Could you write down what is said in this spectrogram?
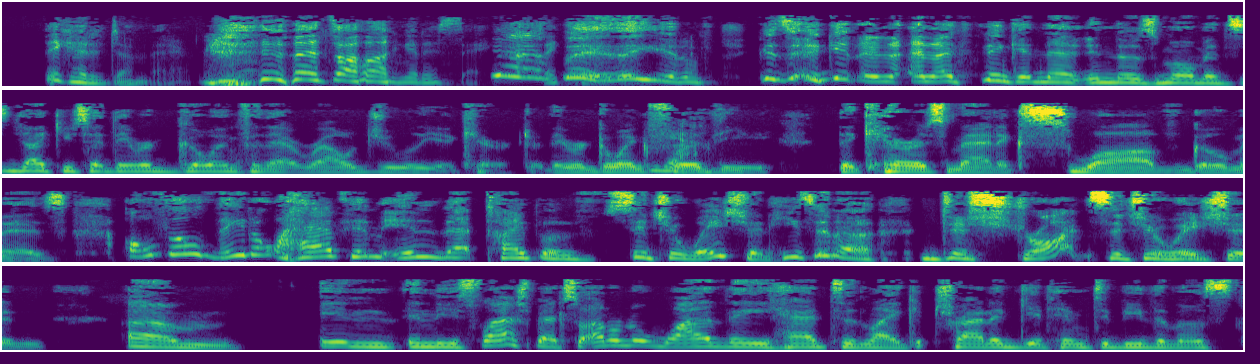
they could have done better. That's all I'm gonna say. Yeah, They but, they, you know, because again, and, and I think in that in those moments, like you said, they were going for that Raul Julia character. They were going for Yeah. the the charismatic, suave Gomez. Although they don't have him in that type of situation, he's in a distraught situation. Um, in in these flashbacks, so I don't know why they had to like try to get him to be the most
